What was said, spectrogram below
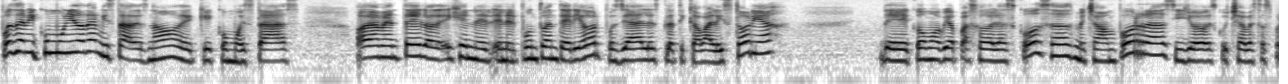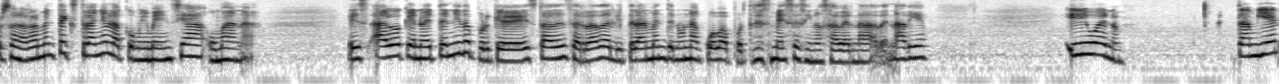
pues de mi comunidad de amistades, ¿no? De que cómo estás. Obviamente lo dije en el, en el punto anterior, pues ya les platicaba la historia de cómo había pasado las cosas, me echaban porras y yo escuchaba a estas personas. Realmente extraño la convivencia humana. Es algo que no he tenido porque he estado encerrada literalmente en una cueva por tres meses y no saber nada de nadie. Y bueno, también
